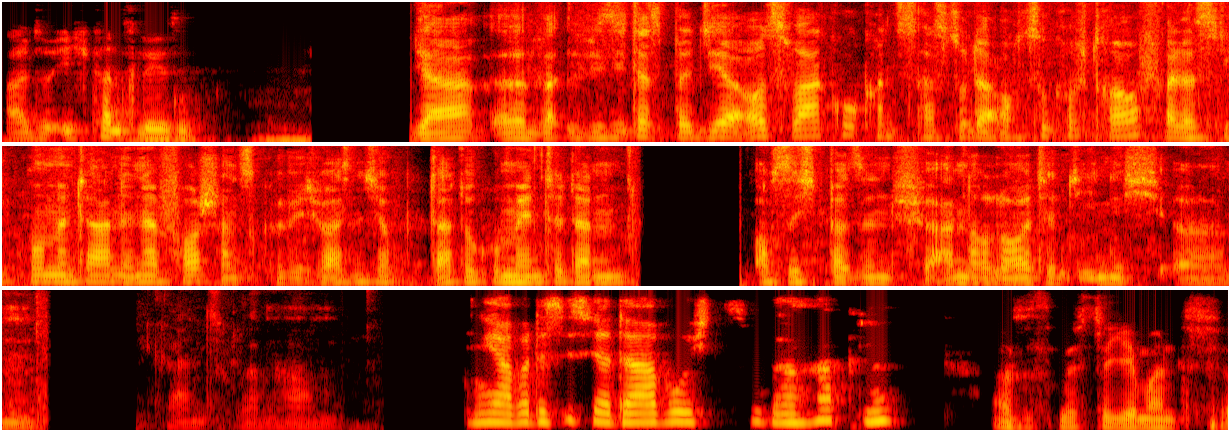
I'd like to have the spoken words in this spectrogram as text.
Also ich kann es lesen. Ja, äh, wie sieht das bei dir aus, Vaku? Kannst, hast du da auch Zugriff drauf? Weil das liegt momentan in der Vorstandsküche. Ich weiß nicht, ob da Dokumente dann auch sichtbar sind für andere Leute, die nicht, ähm, die keinen Zugang haben. Ja, aber das ist ja da, wo ich Zugang habe, ne? Also es müsste jemand äh,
